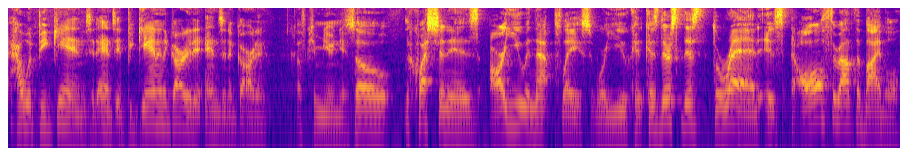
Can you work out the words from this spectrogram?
How it begins, it ends. It began in a garden, it ends in a garden of communion. So the question is, are you in that place where you can? Because there's this thread is all throughout the Bible,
